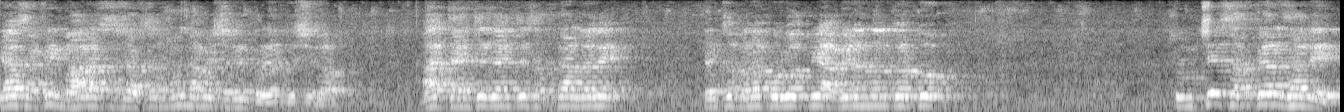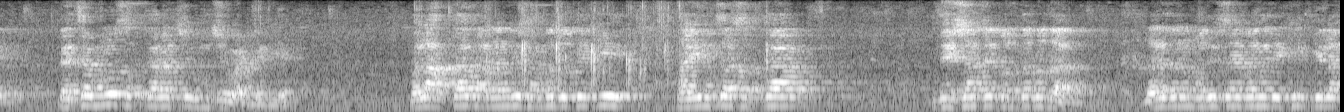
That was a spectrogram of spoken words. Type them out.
यासाठी महाराष्ट्र शासन म्हणून आम्ही सगळे प्रयत्नशील आहोत. आज त्यांचे ज्यांचे सत्कार झाले त्यांचं मनपूर्वक मी अभिनंदन करतो. तुमचे सत्कार झाले त्याच्यामुळे सत्काराची उंची वाढलेली आहे. मला आताच आनंदी सांगत होते की ताईंचा सत्कार देशाचे पंतप्रधान नरेंद्र मोदी साहेबांनी देखील केला.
